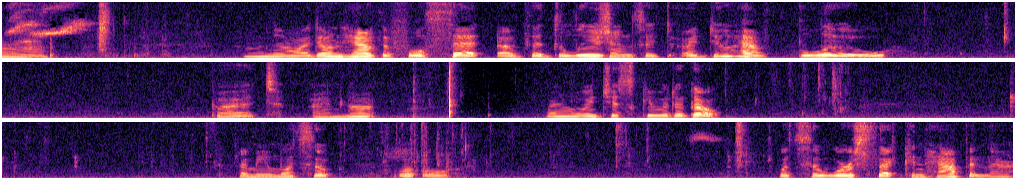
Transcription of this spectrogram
hmm oh no I don't have the full set of the Dylusions. I, I do have blue but I'm not, why don't we just give it a go? I mean, what's the, uh-oh. What's the worst that can happen there?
